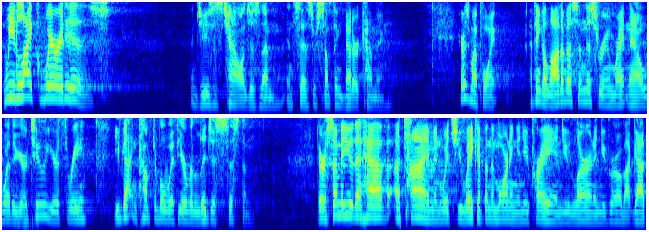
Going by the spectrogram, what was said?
we like where it is. And Jesus challenges them and says, There's something better coming. Here's my point. I think a lot of us in this room right now, whether you're two, you're three, you've gotten comfortable with your religious system. There are some of you that have a time in which you wake up in the morning and you pray and you learn and you grow about God.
